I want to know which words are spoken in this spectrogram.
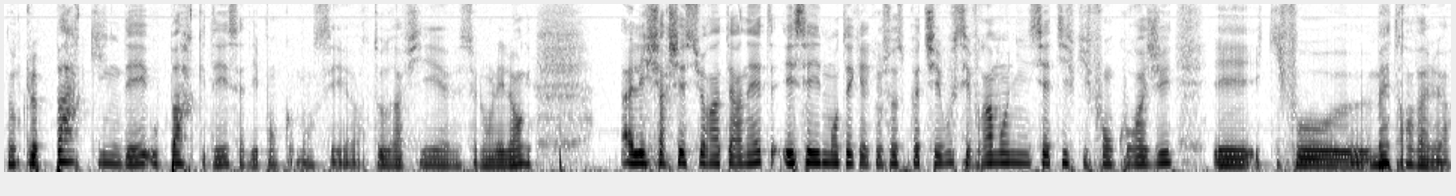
Donc le parking day ou park day, ça dépend comment c'est orthographié euh, selon les langues. Allez chercher sur internet, essayez de monter quelque chose près de chez vous. C'est vraiment une initiative qu'il faut encourager et, qu'il faut euh, mettre en valeur.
